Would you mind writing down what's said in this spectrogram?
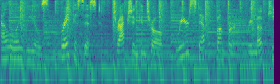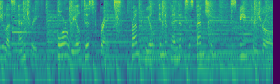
alloy wheels, brake assist, traction control, rear step bumper, remote keyless entry, four-wheel disc brakes, front-wheel independent suspension, speed control,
